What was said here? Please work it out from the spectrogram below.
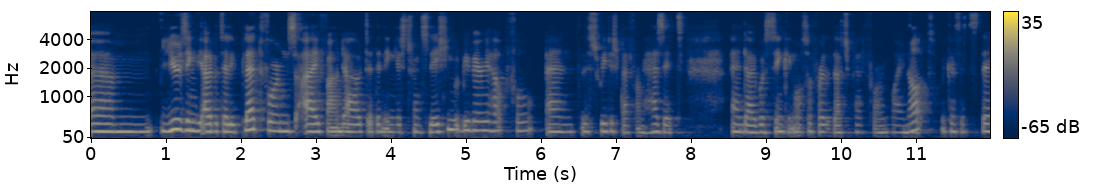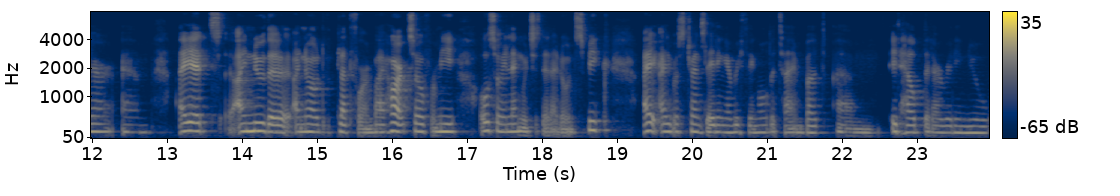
Um, using the Alaveteli platforms, I found out that an English translation would be very helpful, and the Swedish platform has it. And I was thinking also for the Dutch platform, why not? Because it's there. Um, I had, I knew the, I know the platform by heart. So for me, also in languages that I don't speak, I, I was translating everything all the time. But um, it helped that I already knew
